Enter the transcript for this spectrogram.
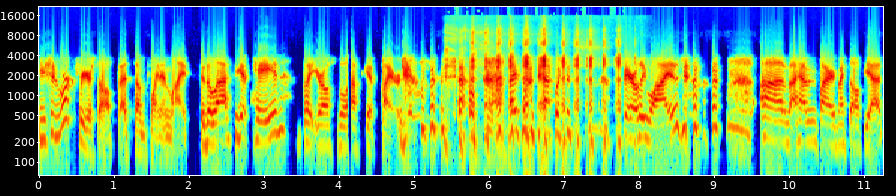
you should work for yourself at some point in life. You're the last to get paid, but you're also the last to get fired. so I thought that was fairly wise. um, I haven't fired myself yet,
